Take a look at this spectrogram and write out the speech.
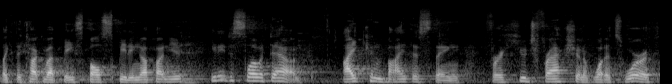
like they talk about baseball speeding up on you. You need to slow it down. I can buy this thing for a huge fraction of what it's worth.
